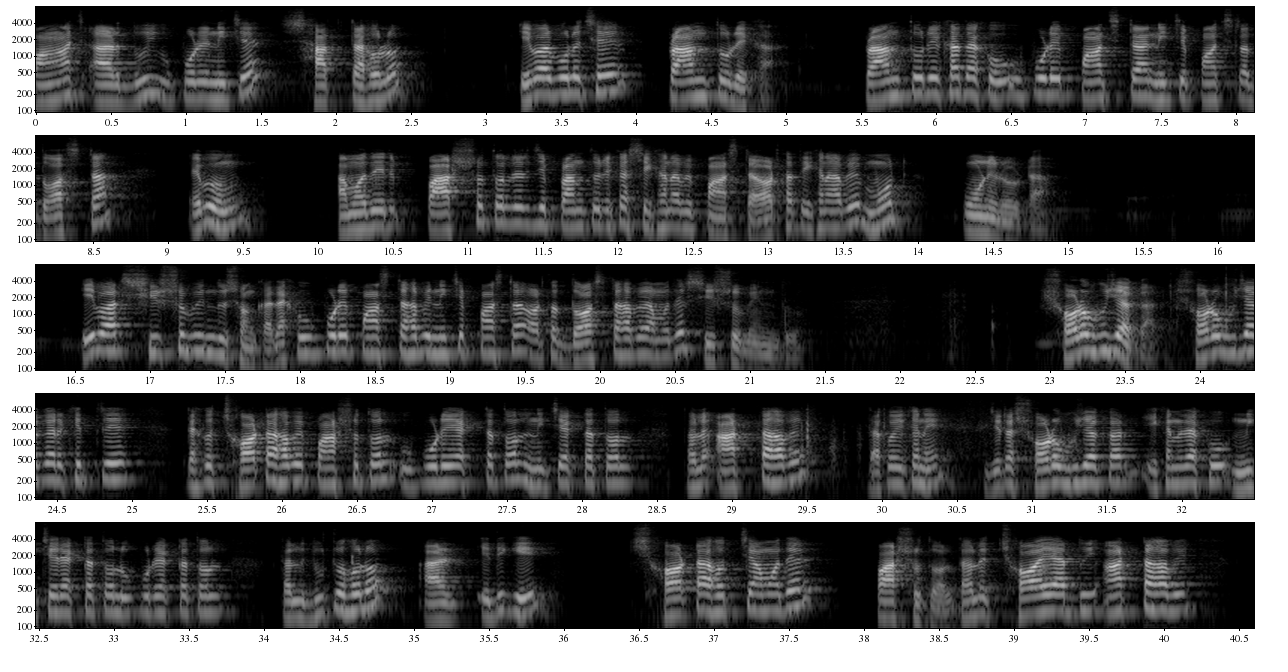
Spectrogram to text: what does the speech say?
পাঁচ আর দুই, উপরে নিচে সাতটা হলো। এবার বলেছে প্রান্তরেখা। প্রান্তরেখা দেখো, উপরে পাঁচটা, নিচে পাঁচটা, দশটা, এবং আমাদের পার্শ্বতলের যে প্রান্তরেখা, সেখানে হবে পাঁচটা, অর্থাৎ এখানে হবে মোট পনেরোটা। এবার শীর্ষবিন্দু সংখ্যা। দেখো, উপরে পাঁচটা হবে, নিচে পাঁচটা, অর্থাৎ দশটা হবে আমাদের শীর্ষবিন্দু। ষড়ভুজাকার। ষড়ভুজাকার ক্ষেত্রে দেখো, ছটা হবে পাঁচশো তল, উপরে একটা তল, নিচে একটা তল, তাহলে আটটা হবে। দেখো এখানে যেটা ষড়ভুজাকার, এখানে দেখো নিচের একটা তল উপরে একটা তল, তাহলে দুটো হলো, আর এদিকে ছটা হচ্ছে আমাদের পাঁচশো তল। তাহলে ছয় আর দুই আটটা হবে,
